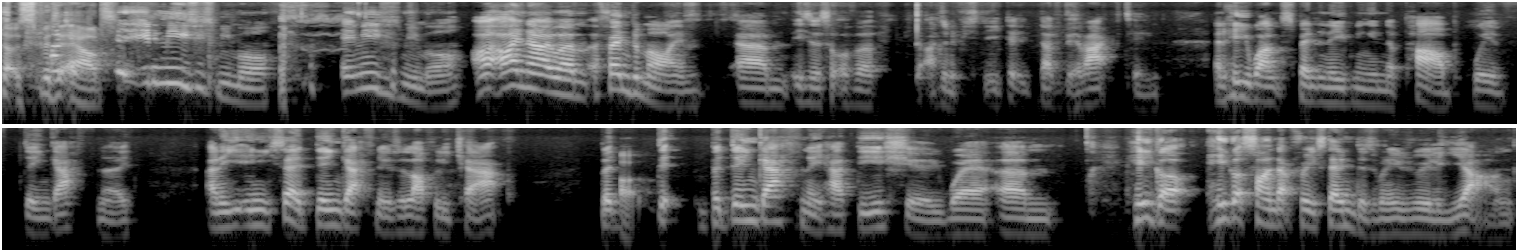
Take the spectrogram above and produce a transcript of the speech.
go, spit it out. It, it amuses me more. It amuses me more. I, I know um, a friend of mine um, is a sort of a I don't know if he, does a bit of acting, and he once spent an evening in the pub with Dean Gaffney, and he, he said Dean Gaffney was a lovely chap, but Oh. D- but Dean Gaffney had the issue where um, he got he got signed up for EastEnders when he was really young,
